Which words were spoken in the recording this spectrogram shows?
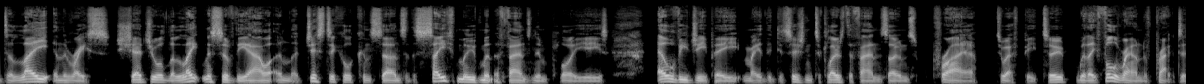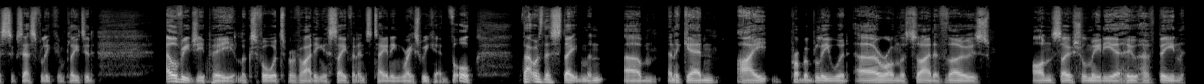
delay in the race schedule, the lateness of the hour, and logistical concerns of the safe movement of fans and employees. LVGP made the decision to close the fan zones prior to FP2, with a full round of practice successfully completed LVGP looks forward to providing a safe and entertaining race weekend for all. That was their statement. Um, and again, I probably would err on the side of those on social media who have been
